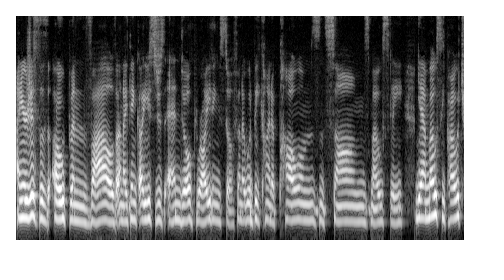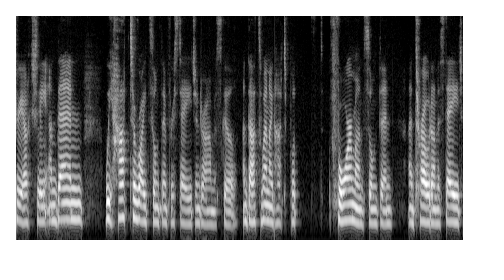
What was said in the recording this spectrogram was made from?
and you're just this open valve. And I think I used to just end up writing stuff, and it would be kind of poems and songs mostly. Yeah, mostly poetry actually. And then we had to write something for stage and drama school, and that's when I had to put form on something and throw it on a stage.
